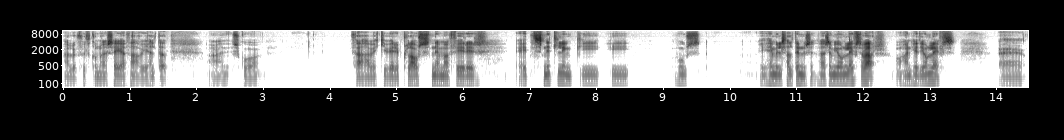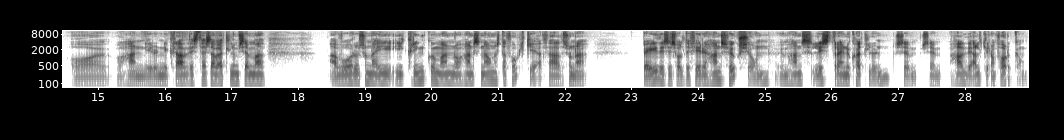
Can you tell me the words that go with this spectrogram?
alveg fullkomlega að segja það og ég held að, að sko það hafi ekki verið plásnema fyrir einn snilling í, í hús í heimilishaldinu það sem Jón Leifs var og hann hétt Jón Leifs uh, og, og hann í rauninni krafðist þess af öllum sem að, að voru svona í, í kringum hann og hans nánasta fólki að það svona beigði sér svolítið fyrir hans hugssjón um hans listrænu köllun sem, sem hafði algjöran forgang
